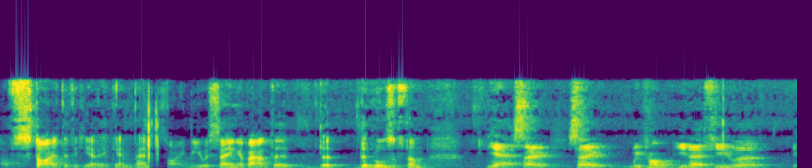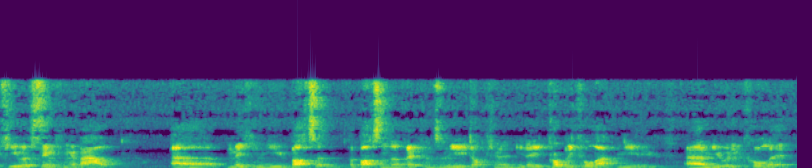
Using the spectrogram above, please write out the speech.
I've started the video again, Ben. Sorry, you were saying about the, the, the rules of thumb. Yeah, so so we probably you know if you were if you were thinking about uh, making a new button, a button that opens a new document, you know you'd probably call that new. Um, you wouldn't call it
